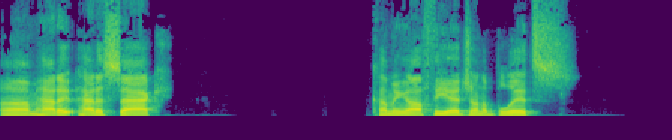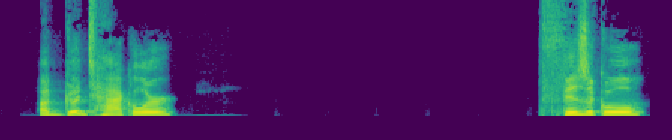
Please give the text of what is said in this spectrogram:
Um, had a had a sack coming off the edge on a blitz. A good tackler. Physical.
